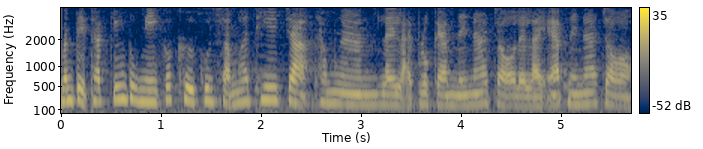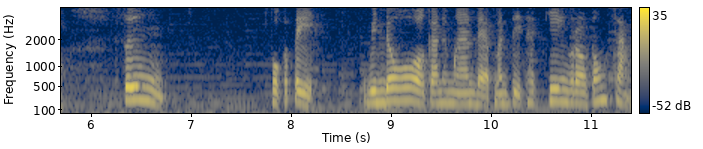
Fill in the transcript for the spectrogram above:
มันติดทักกิ้งตรงนี้ก็คือคุณสามารถที่จะทำงานหลาย ๆ โปรแกรมในหน้าจอหลาย ๆ แอปในหน้าจอ ซึ่งปกติ Windows การทำงานแบบมันติทักกิ้งเราต้องสั่ง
